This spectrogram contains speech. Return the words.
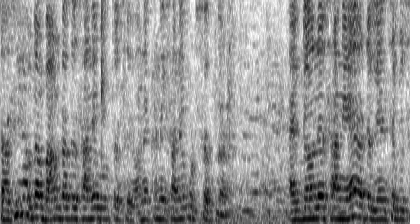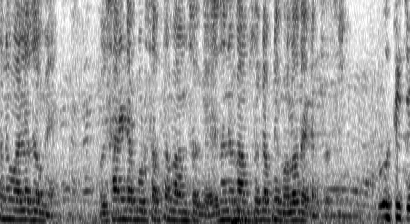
শাসি আপনার বামটাতে সানি পড়তেছে অনেকখানি সানি পড়ছে আপনার। এক ধরনের সানি হ্যাঁ ওটা লেন্সের পিছনে ময়লা জমে। ওই সানিটা পড়ছে আপনার বাম চোখে এই জন্য বাম চোখে আপনি গলা দেখেন শাসি চলতি যে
